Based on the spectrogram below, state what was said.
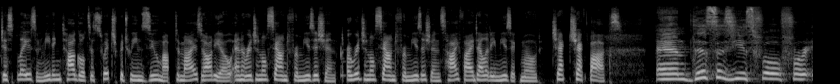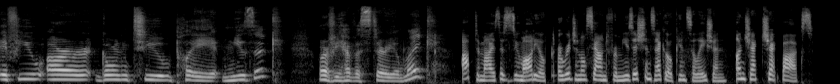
Displays a meeting toggle to switch between Zoom optimized audio and original sound for musician. Original sound for musicians high fidelity music mode. Check checkbox. And this is useful for if you are going to play music or if you have a stereo mic. Optimizes Zoom audio. Original sound for musicians echo cancellation. Uncheck checkbox.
